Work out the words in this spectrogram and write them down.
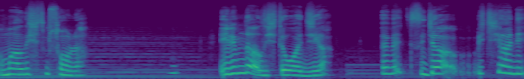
Ama alıştım sonra. Elim de alıştı o acıya. Evet sıcağı hiç yani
